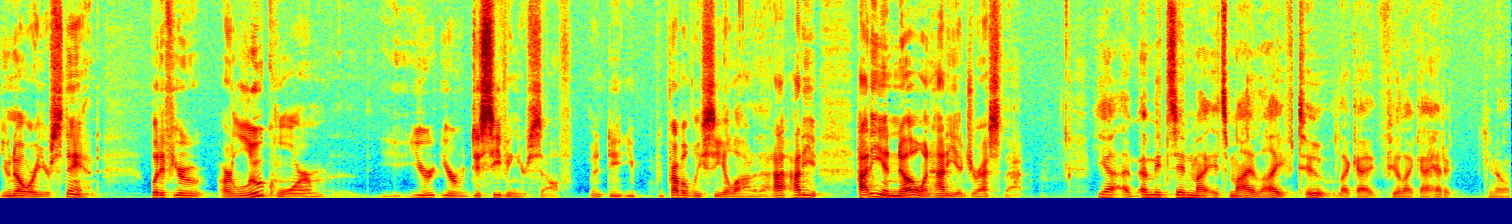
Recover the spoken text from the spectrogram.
you know where you stand. But if you are lukewarm, you're you're deceiving yourself. You, you probably see a lot of that. How, how do you how do you know and how do you address that? Yeah, I, I mean, it's in my it's my life too. Like I feel like I had a you know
